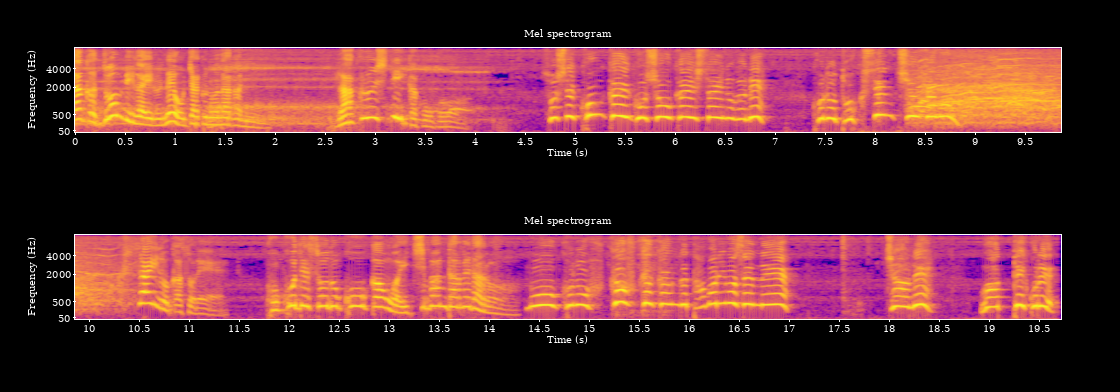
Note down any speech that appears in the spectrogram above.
なんかゾンビがいるねお客の中に。ラクーンシティかここそして今回ご紹介したいのがねこの特選中華まん臭いのかそれ。ここでその交換は一番ダメだろう。もうこのふかふか感がたまりませんね。じゃあね割ってこれ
